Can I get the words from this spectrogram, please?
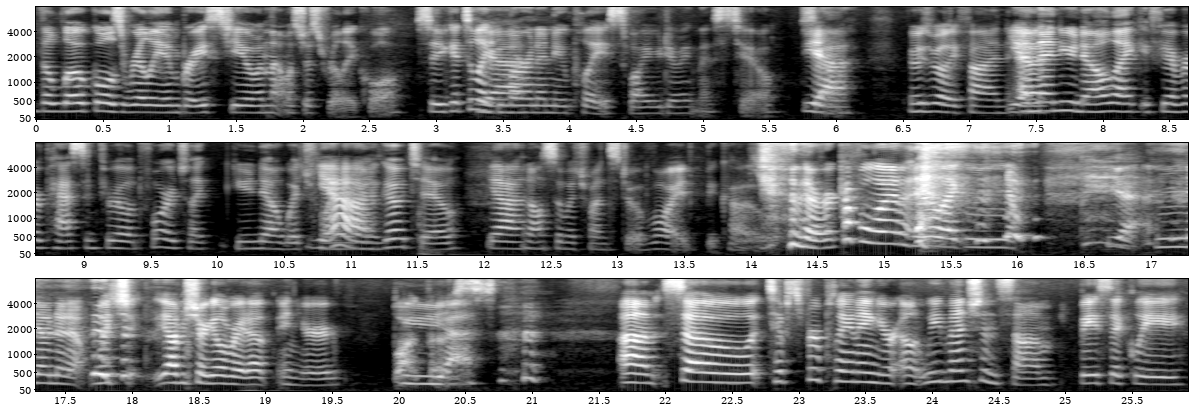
the locals really embraced you and that was just really cool. So you get to like Yeah. learn a new place while you're doing this too. So, Yeah. It was really fun. Yeah. And then you know, like if you're ever passing through Old Forge, like you know which one Yeah. you're gonna go to, Yeah. and also which ones to avoid because there are a couple ones you're like, no. yeah, No, no, no. Which I'm sure you'll write up in your blog Yeah. post. Um, so tips for planning your own. We mentioned some. Basically,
